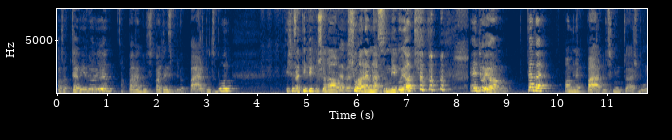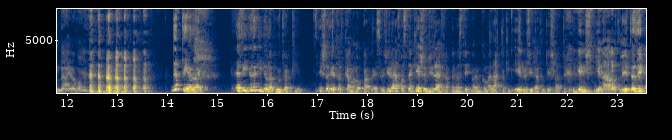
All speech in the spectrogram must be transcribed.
az a tevéről jön, a pardus, pardalis pedig a párducból, és ez tipikusan a teve soha nem látunk még olyat. Egy olyan teve, aminek párduc mintás bundája van. De tényleg, ez így, ezek így alakultak ki. És azért lett Camelopard rész a zsiráf, aztán később zsiráfnak nevezték meg, amikor már láttak egy élő zsiráfot, és láttak, hogy igenis ilyen állat létezik,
